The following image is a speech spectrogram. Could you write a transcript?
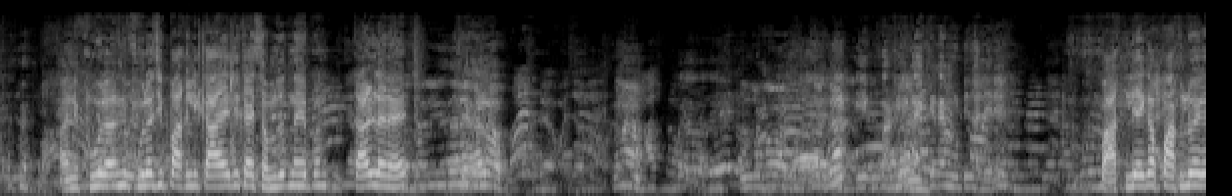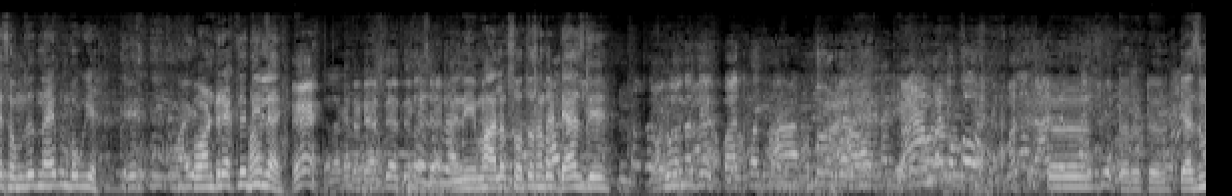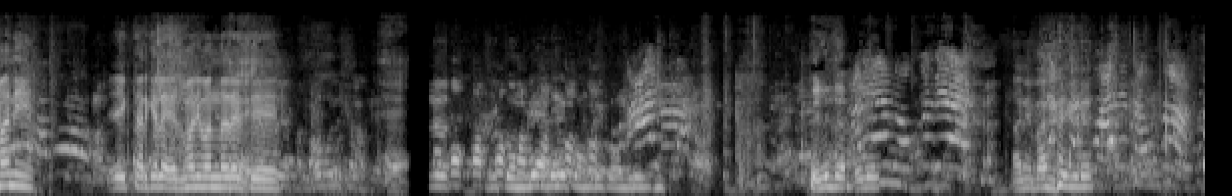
आणि फुल आणि फुलाची पाकली काय आहे ती काय समजत नाही पण काढलं नाही. पाकली आहे का पाकलो आहे का समजत नाही पण बघूया. कॉन्ट्रॅक्ट तर दिलाय. आणि मालक स्वतः सांगतो डॅश दे. तर यजमानी. एक तारखेला यजमानी बनणार आहे ते कोंबडी आली आहे कोंबडी कोंबडी. आणि बघा इकडे.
